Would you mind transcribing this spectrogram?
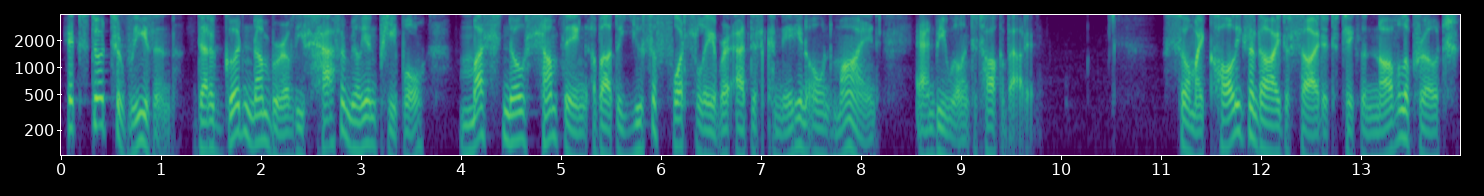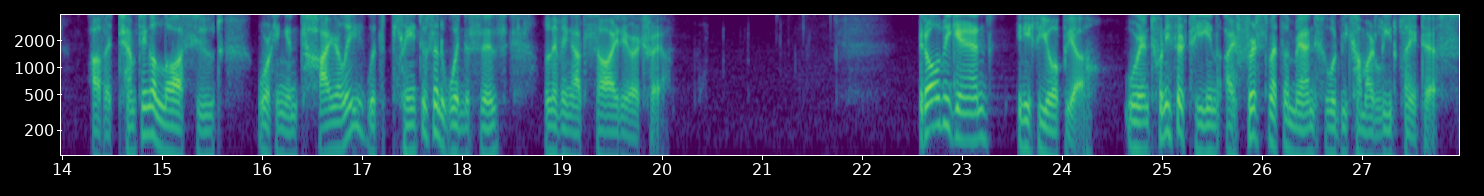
it stood to reason that a good number of these half a million people must know something about the use of forced labor at this Canadian owned mine and be willing to talk about it. So my colleagues and I decided to take the novel approach of attempting a lawsuit working entirely with plaintiffs and witnesses living outside Eritrea. It all began in Ethiopia, where in 2013 I first met the men who would become our lead plaintiffs.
